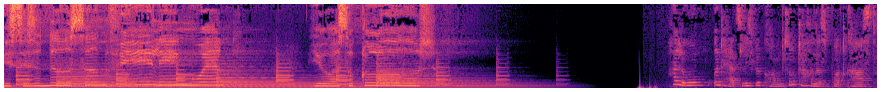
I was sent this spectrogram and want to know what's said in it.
This is an awesome feeling when you are so close. Hallo und herzlich willkommen zum Tacheles Podcast.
